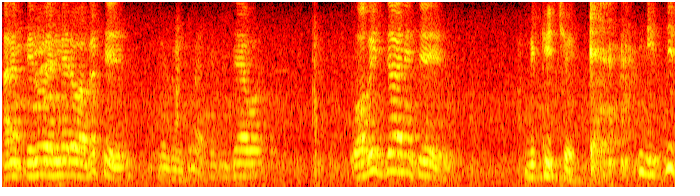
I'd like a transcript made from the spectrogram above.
અને પેલું એનિમેરો વગર છે ત્યાં ઓગળી જ જવાની છે નિશ્ચિત છે. નિશ્ચિત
